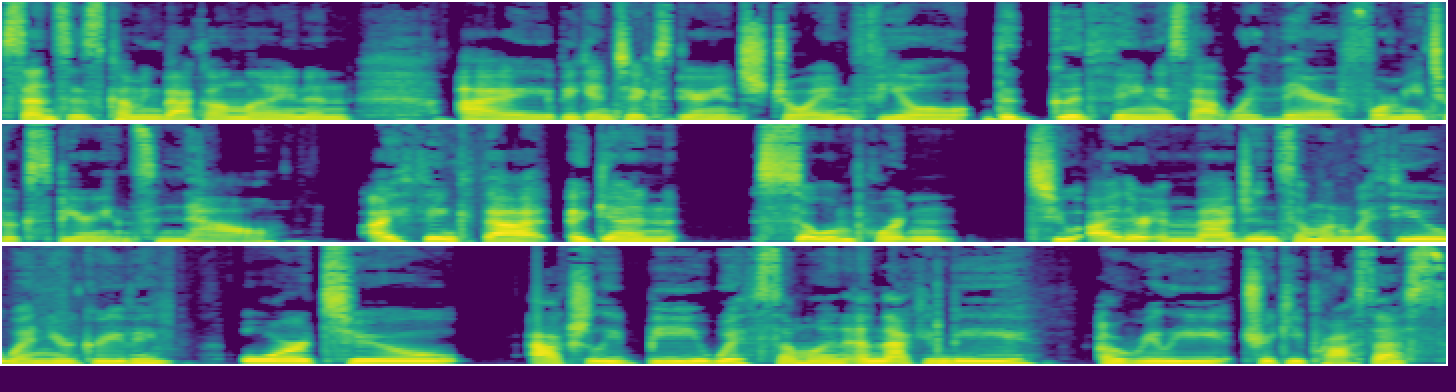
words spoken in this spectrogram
senses coming back online, and I began to experience joy and feel the good things that were there for me to experience now. I think that, again, so important to either imagine someone with you when you're grieving or to actually be with someone. And that can be a really tricky process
